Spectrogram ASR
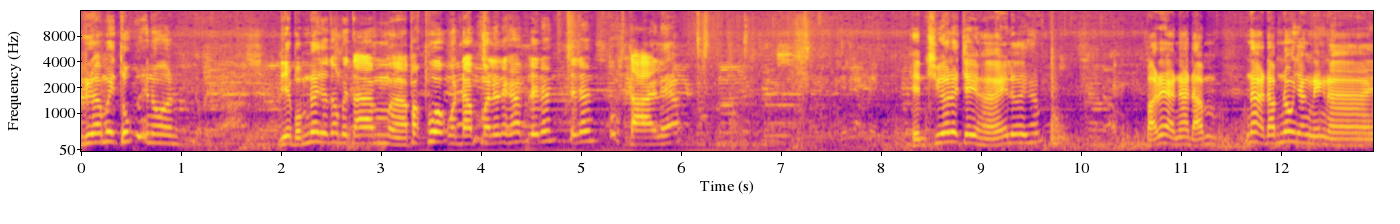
เรือไม่ทุกแน่นอน เดี๋ยวผมน่าจะต้องไปตามพักพวกวันดำมาเลยนะครับเลยนั้นเลยนั้นต้องตายแล้ว เห็นเชื้อแล้วใจหายเลยครับป่าได้หน้าดำ หน้าดำน้องยังแหนงนาย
